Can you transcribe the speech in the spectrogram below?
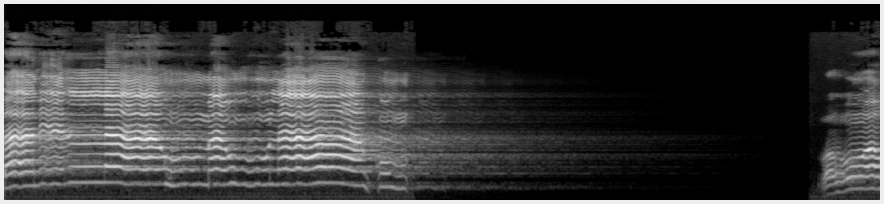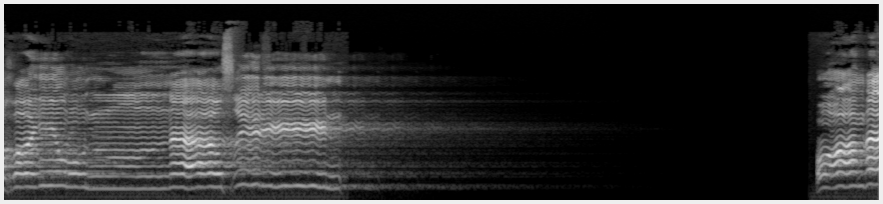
بل الله مولاكم وهو خير الناصرين وما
